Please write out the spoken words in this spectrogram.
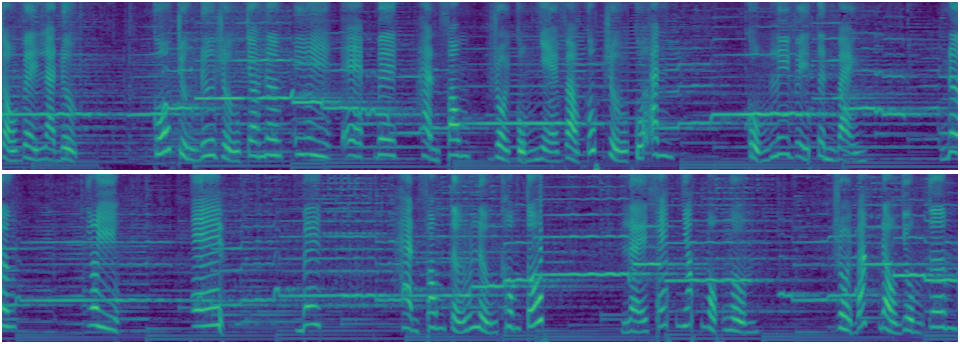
cậu về là được. Cố trường đưa rượu cho nơ y e b hành phong, Rồi cũng nhẹ vào cốc rượu của anh. Cũng ly vì tình bạn. Nương Y E B. Hành phong tử lượng không tốt. Lễ phép nhấp một ngụm. Rồi bắt đầu dùng cơm.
